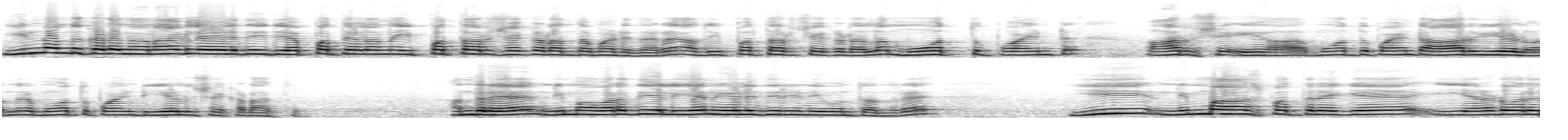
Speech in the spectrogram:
ಇನ್ನೊಂದು ಕಡೆ ನಾನಾಗಲೇ ಹೇಳಿದೆ, ಇದು ಎಪ್ಪತ್ತೇಳನ್ನು ಇಪ್ಪತ್ತಾರು ಶೇಕಡ ಅಂತ ಮಾಡಿದ್ದಾರೆ. ಅದು ಇಪ್ಪತ್ತಾರು ಶೇಕಡ ಅಲ್ಲ, ಮೂವತ್ತು ಪಾಯಿಂಟ್ ಆರು ಶೇ ಮೂವತ್ತು ಪಾಯಿಂಟ್ ಆರು ಏಳು, ಅಂದರೆ ಮೂವತ್ತು ಪಾಯಿಂಟ್ ಏಳು ಶೇಕಡ ಆಗ್ತದೆ. ಅಂದರೆ ನಿಮ್ಮ ವರದಿಯಲ್ಲಿ ಏನು ಹೇಳಿದ್ದೀರಿ ನೀವು ಅಂತಂದರೆ, ಈ ನಿಮ್ಮ ಆಸ್ಪತ್ರೆಗೆ ಈ ಎರಡೂವರೆ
